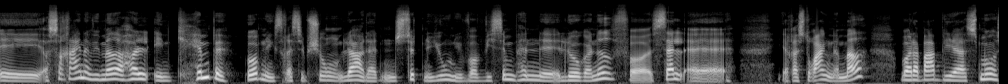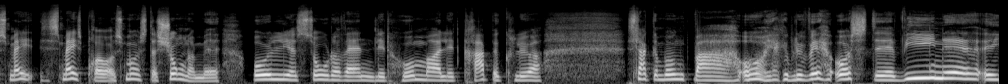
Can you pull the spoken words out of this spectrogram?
Øh, og så regner vi med at holde en kæmpe åbningsreception lørdag den 17. juni, hvor vi simpelthen øh, lukker ned for salg af ja, restauranten af mad, hvor der bare bliver små smag, smagsprøver og små stationer med olie, sodavand, lidt hummer, lidt krabbeklør, slagtermunkbar, åh, oh, jeg kan blive ved, ost, øh, vine, øh,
